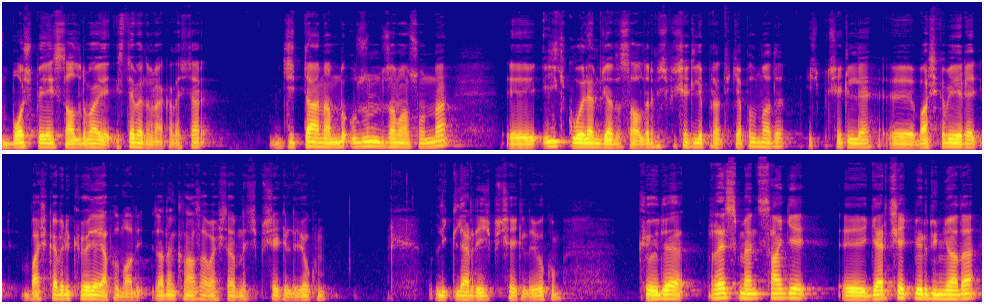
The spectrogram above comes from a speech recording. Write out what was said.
boş beleş saldırmayı istemedim arkadaşlar. Ciddi anlamda uzun zaman sonra e, ilk golemci adı saldırım hiçbir şekilde pratik yapılmadı. Hiçbir şekilde e, başka bir yere başka bir köyde yapılmadı. Zaten klan savaşlarında hiçbir şekilde yokum. Liglerde hiçbir şekilde yokum. Köyde resmen sanki e, gerçek bir dünyada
